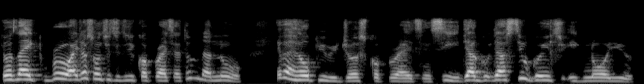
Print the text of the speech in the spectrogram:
He was like, bro, I just want you to do the copywriting. I told him that no. If I help you with just copywriting, see, they're go- they're still going to ignore you.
